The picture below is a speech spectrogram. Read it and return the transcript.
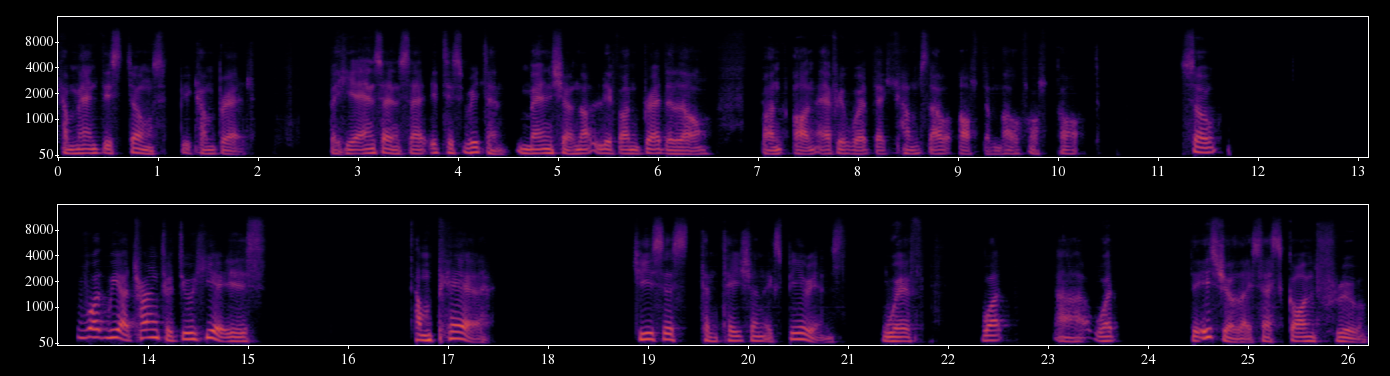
command these stones become bread. But he answered and said, It is written, man shall not live on bread alone, but on every word that comes out of the mouth of God. So, what we are trying to do here is compare Jesus' temptation experience with what, uh, what the Israelites has gone through.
